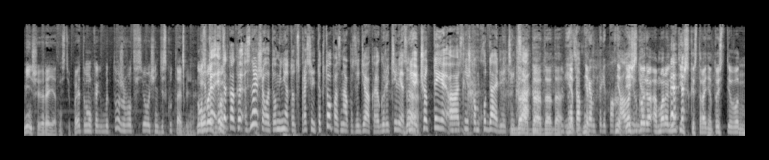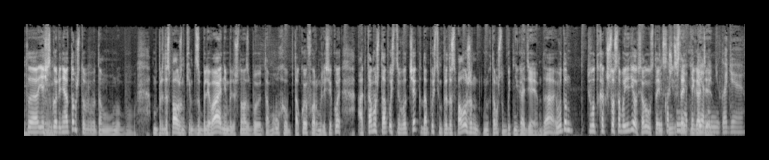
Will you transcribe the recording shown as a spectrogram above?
меньшей вероятностью. Поэтому как бы тоже вот все очень дискутабельно. Ну, это, смотрите, это просто- как, знаешь, вот у меня тут спросили, ты кто по знаку зодиака? Я говорю, телец. Да. Нет, что ты а, слишком худая для Да, тельца. да, да, да. Я Нет, так нет, прям перепахала. Нет, я сейчас меня. говорю о морально-этической стороне. То есть, э, вот э, я сейчас говорю не о том, что там ну, мы предрасположены к каким-то заболеваниям, или что у нас будет там ухо такой формы или секой, а к тому, что, допустим, вот человек, допустим, предрасположен ну, к тому, чтобы быть негодяем, да. И вот он, вот как что с тобой не делать, все равно он Мне станет, кажется, станет нет, негодяем. негодяя.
